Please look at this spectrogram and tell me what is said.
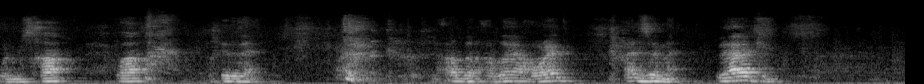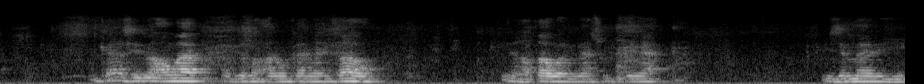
والمسخ والخذلان الأرض الأرض عرض الزمان. لكن كان سيدنا عمر رضي الله عنه كان يكره إذا طاول الناس البناء في زمانه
